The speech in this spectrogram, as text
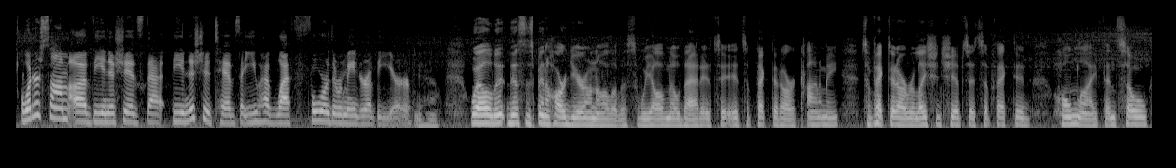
what are some of the initiatives that the initiatives that you have left for the remainder of the year? Yeah. Well, th- this has been a hard year on all of us. We all know that. It's, it's affected our economy, it's affected our relationships, it's affected home life. And so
